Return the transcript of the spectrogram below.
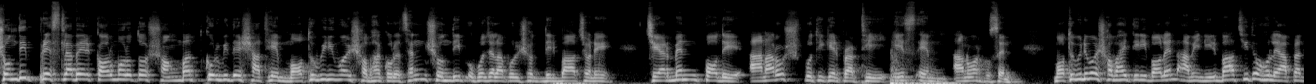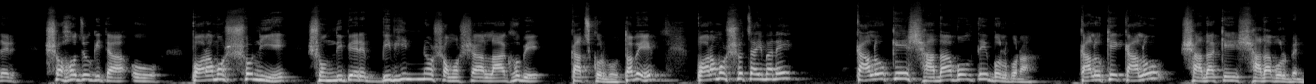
Sandeep press ক্লাবের কর্মরত সংবাদকর্মীদের সাথে মতবিনিময় সভা করেছেন সন্দীপ উপজেলা পরিষদ নির্বাচনে চেয়ারম্যান পদে আনারস প্রতীকের প্রার্থী এস এম আনোয়ার হোসেন। মতবিনিময় সভায় তিনি বলেন, আমি নির্বাচিত হলে আপনাদের সহযোগিতা ও পরামর্শ নিয়ে সন্দীপের বিভিন্ন সমস্যা লাঘবে কাজ করব। তবে পরামর্শ চাই মানে কালোকে সাদা বলতে বলব না। কালোকে কালো, সাদাকে সাদা বলবেন।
